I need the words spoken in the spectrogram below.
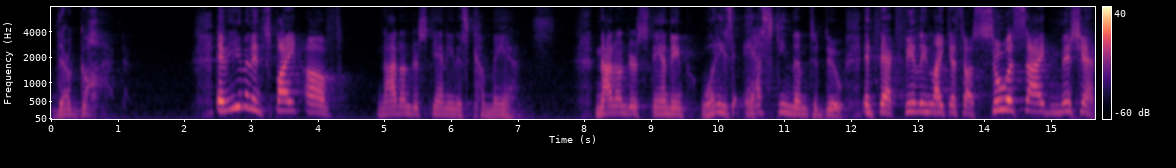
their God. And even in spite of not understanding his commands, not understanding what he's asking them to do. In fact, feeling like it's a suicide mission.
